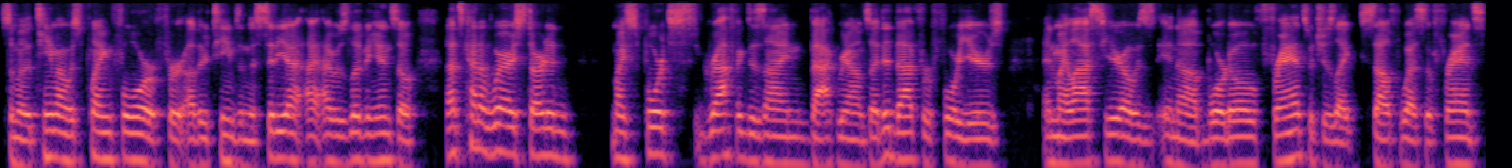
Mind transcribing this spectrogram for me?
some of the team I was playing for, or for other teams in the city I, I was living in. So that's kind of where I started my sports graphic design background. So I did that for four years. And my last year, I was in uh, Bordeaux, France, which is like southwest of France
